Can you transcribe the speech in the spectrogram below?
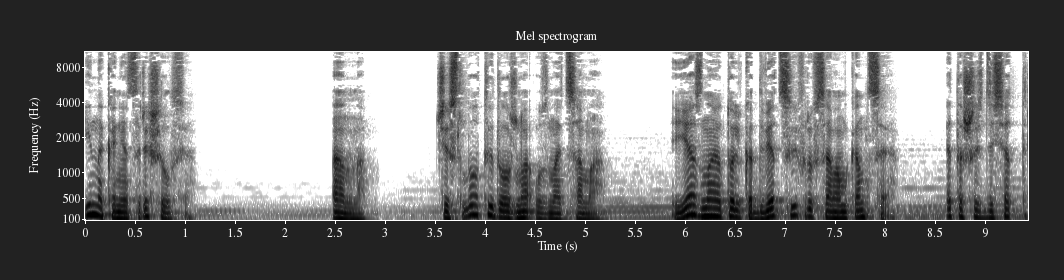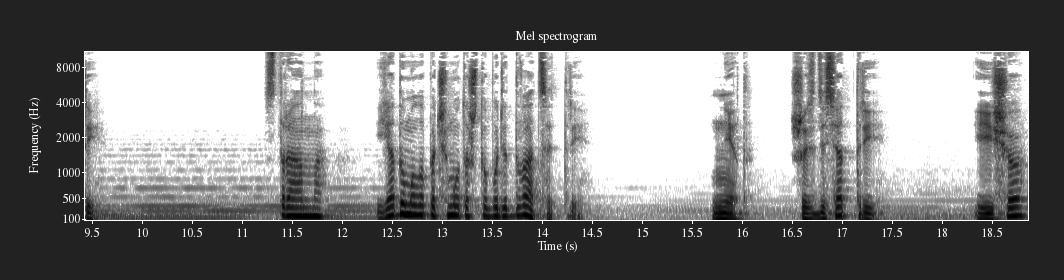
и, наконец, решился. «Анна, число ты должна узнать сама. Я знаю только две цифры в самом конце. Это 63». «Странно. Я думала почему-то, что будет 23». «Нет, 63. И еще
